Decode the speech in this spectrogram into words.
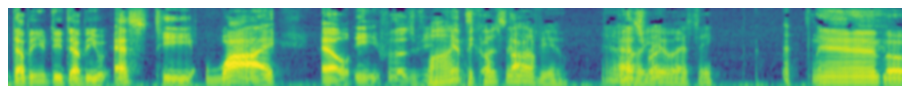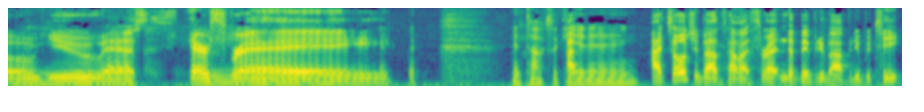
WDW S T Y L E. For those of you who Why? can't Because we spell style. love you. That's right. M-O-U-S-E. M O U S hairspray. Intoxicating. I told you about the time I threatened a Bibbidi Bobbidi Boutique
